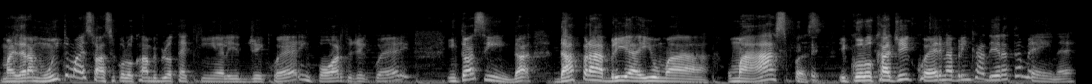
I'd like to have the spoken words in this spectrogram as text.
mas era muito mais fácil colocar uma bibliotequinha ali de jQuery, importa o jQuery. Então, assim, dá, dá para abrir aí uma, uma aspas e colocar jQuery na brincadeira também, né?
